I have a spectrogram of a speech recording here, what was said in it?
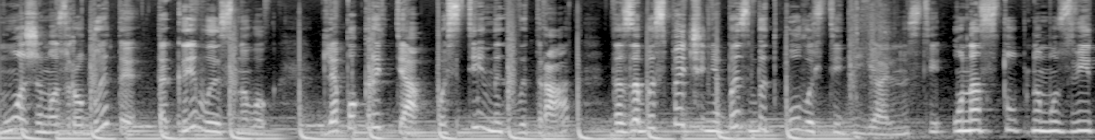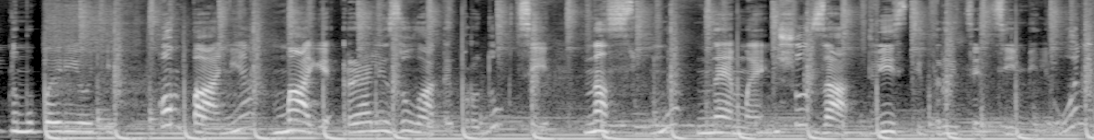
можемо зробити такий висновок для покриття постійних витрат та забезпечення беззбитковості діяльності у наступному звітному періоді компанія має реалізувати продукції на суму не меншу за 237 мільйонів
